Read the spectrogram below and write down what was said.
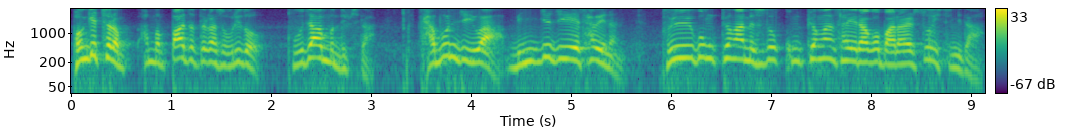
번개처럼 한번 빠져 들어가서 우리도 부자 한번 됩시다. 자본주의와 민주주의의 사회는 불공평하면서도 공평한 사회라고 말할 수 있습니다.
